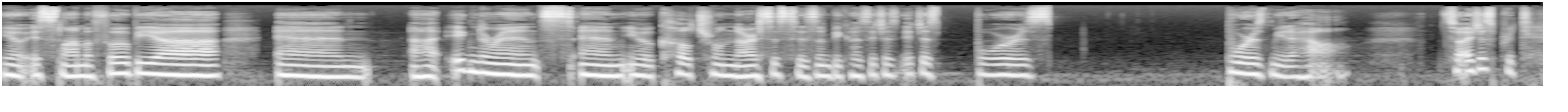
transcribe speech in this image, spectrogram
you know, Islamophobia and uh, ignorance and you know cultural narcissism because it just it just bores bores me to hell. So I just pretend.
